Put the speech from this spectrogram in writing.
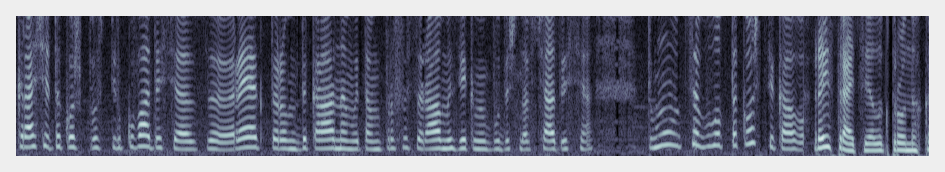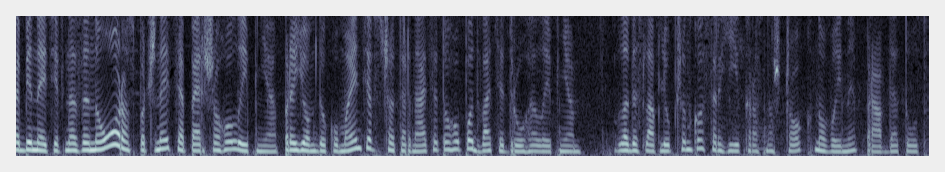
краще також поспілкуватися з ректором, деканами, там професорами, з якими будеш навчатися. Тому це було б також цікаво. Реєстрація електронних кабінетів на ЗНО розпочнеться 1 липня. Прийом документів з 14 по 22 липня. Владислав Любченко, Сергій Краснощок. Новини Правда тут.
